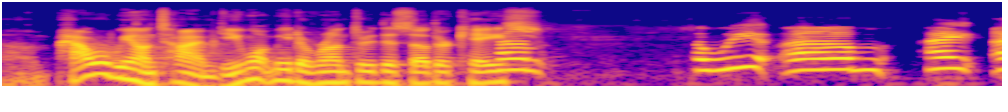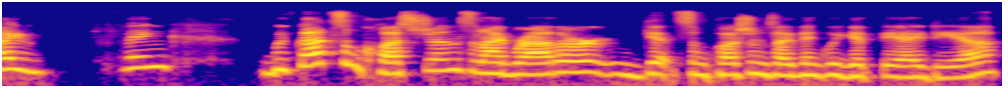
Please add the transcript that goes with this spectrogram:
Um, how are we on time? Do you want me to run through this other case? Um, we um I I think we've got some questions and I'd rather get some questions. I think we get the idea.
